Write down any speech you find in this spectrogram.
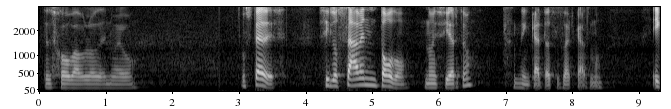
Entonces Job habló de nuevo Ustedes, si lo saben todo, ¿no es cierto? Me encanta su sarcasmo. Y,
